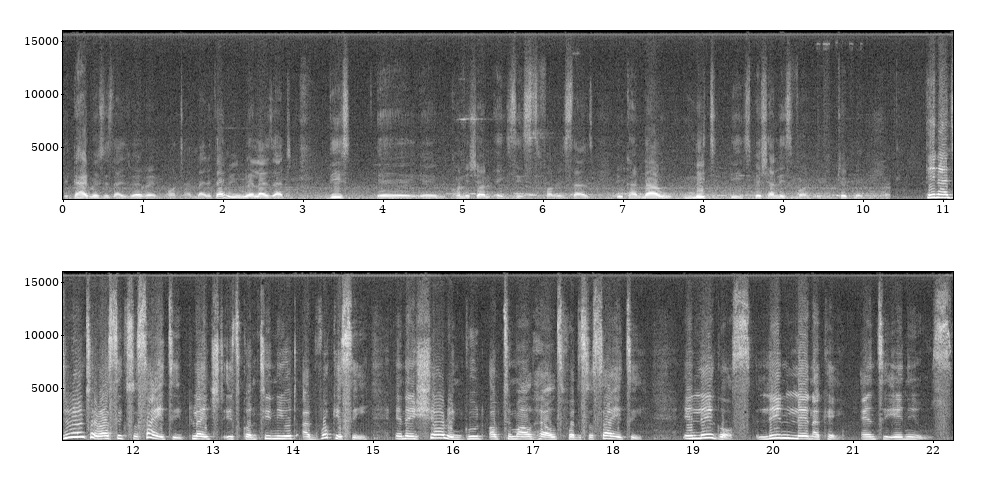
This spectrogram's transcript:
The diagnosis is very, very important. By the time you realize that this uh, uh, condition exists, for instance, you can now meet the specialist for the treatment. The Nigerian Thoracic Society pledged its continued advocacy in ensuring good optimal health for the society. In Lagos, Lynn Lenake, NTA News.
